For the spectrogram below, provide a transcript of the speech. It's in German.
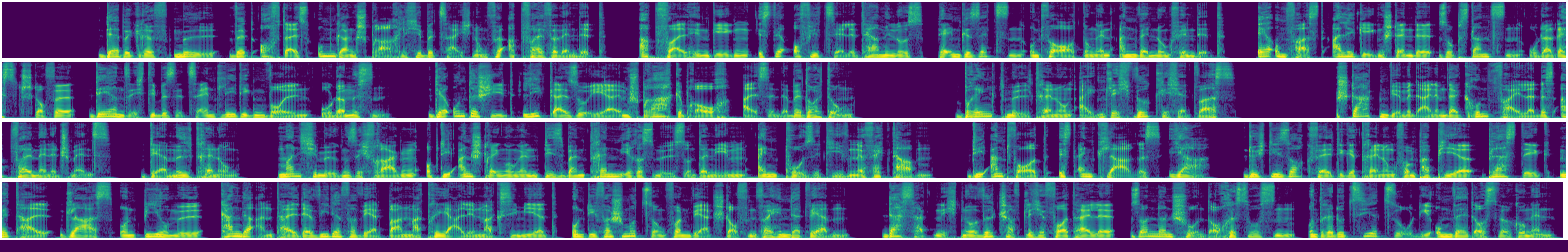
Der Begriff Müll wird oft als umgangssprachliche Bezeichnung für Abfall verwendet. Abfall hingegen ist der offizielle Terminus, der in Gesetzen und Verordnungen Anwendung findet. Er umfasst alle Gegenstände, Substanzen oder Reststoffe, deren sich die Besitzer entledigen wollen oder müssen. Der Unterschied liegt also eher im Sprachgebrauch als in der Bedeutung. Bringt Mülltrennung eigentlich wirklich etwas? Starten wir mit einem der Grundpfeiler des Abfallmanagements, der Mülltrennung. Manche mögen sich fragen, ob die Anstrengungen, die sie beim Trennen ihres Mülls unternehmen, einen positiven Effekt haben. Die Antwort ist ein klares Ja. Durch die sorgfältige Trennung von Papier, Plastik, Metall, Glas und Biomüll kann der Anteil der wiederverwertbaren Materialien maximiert und die Verschmutzung von Wertstoffen verhindert werden. Das hat nicht nur wirtschaftliche Vorteile, sondern schont auch Ressourcen und reduziert so die Umweltauswirkungen.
